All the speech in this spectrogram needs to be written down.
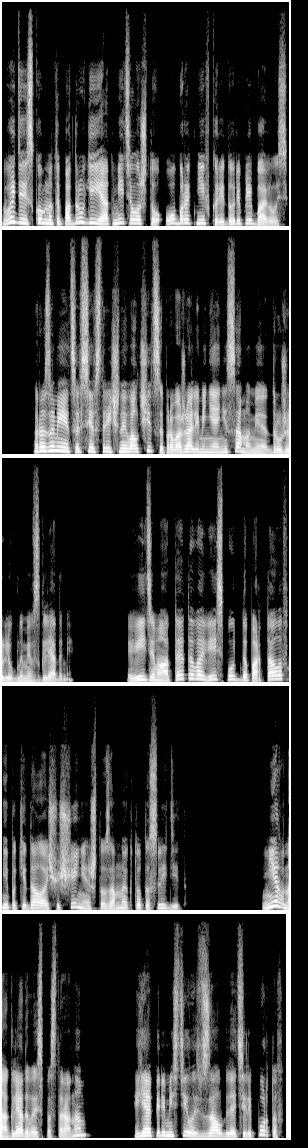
Выйдя из комнаты подруги, я отметила, что оборотней в коридоре прибавилось. Разумеется, все встречные волчицы провожали меня не самыми дружелюбными взглядами. Видимо, от этого весь путь до порталов не покидало ощущение, что за мной кто-то следит. Нервно оглядываясь по сторонам, я переместилась в зал для телепортов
